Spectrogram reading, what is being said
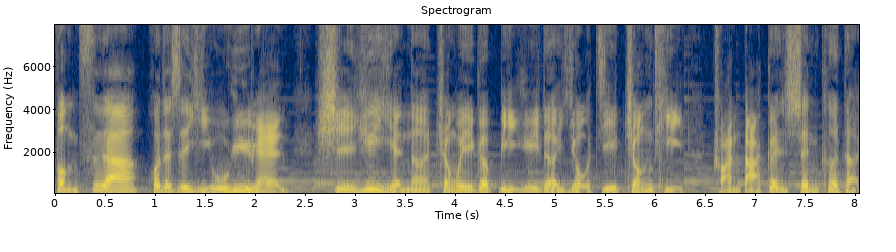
讽刺啊，或者是以物喻人，使寓言呢成为一个比喻的有机整体。传达更深刻的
